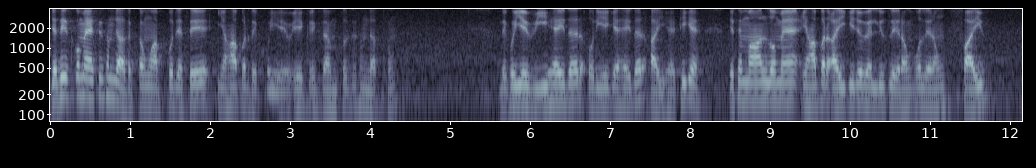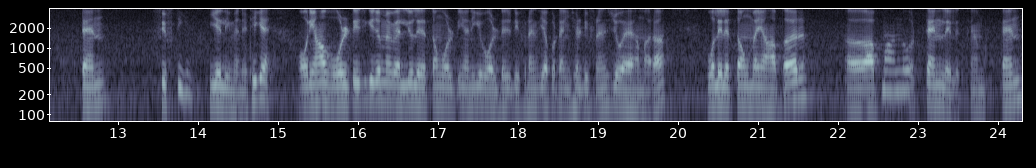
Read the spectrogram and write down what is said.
जैसे इसको मैं ऐसे समझा सकता हूँ आपको, जैसे यहाँ पर देखो, ये एक एग्ज़ाम्पल से समझाता हूँ। देखो ये v है इधर और ये क्या है इधर? I है, ठीक है? जैसे मान लो मैं यहाँ पर i की जो वैल्यूज़ ले रहा हूँ, वो ले रहा हूँ फाइव टेन फिफ्टीन ये ली मैंने, ठीक है? और यहाँ वोल्टेज की जो मैं वैल्यू ले लेता हूँ वोल्ट यानी कि वोल्टेज डिफरेंस या पोटेंशियल डिफरेंस जो है हमारा, वो ले लेता हूँ मैं यहाँ पर आप मान लो टेन ले लेते हैं हम टेन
